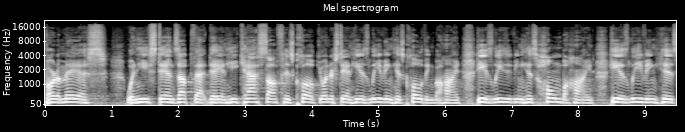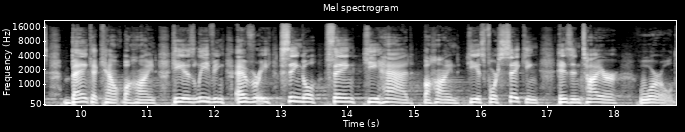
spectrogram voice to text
Bartimaeus when he stands up that day and he casts off his cloak, you understand he is leaving his clothing behind. He is leaving his home behind. He is leaving his bank account behind. He is leaving every single thing he had behind. He is forsaking his entire world.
